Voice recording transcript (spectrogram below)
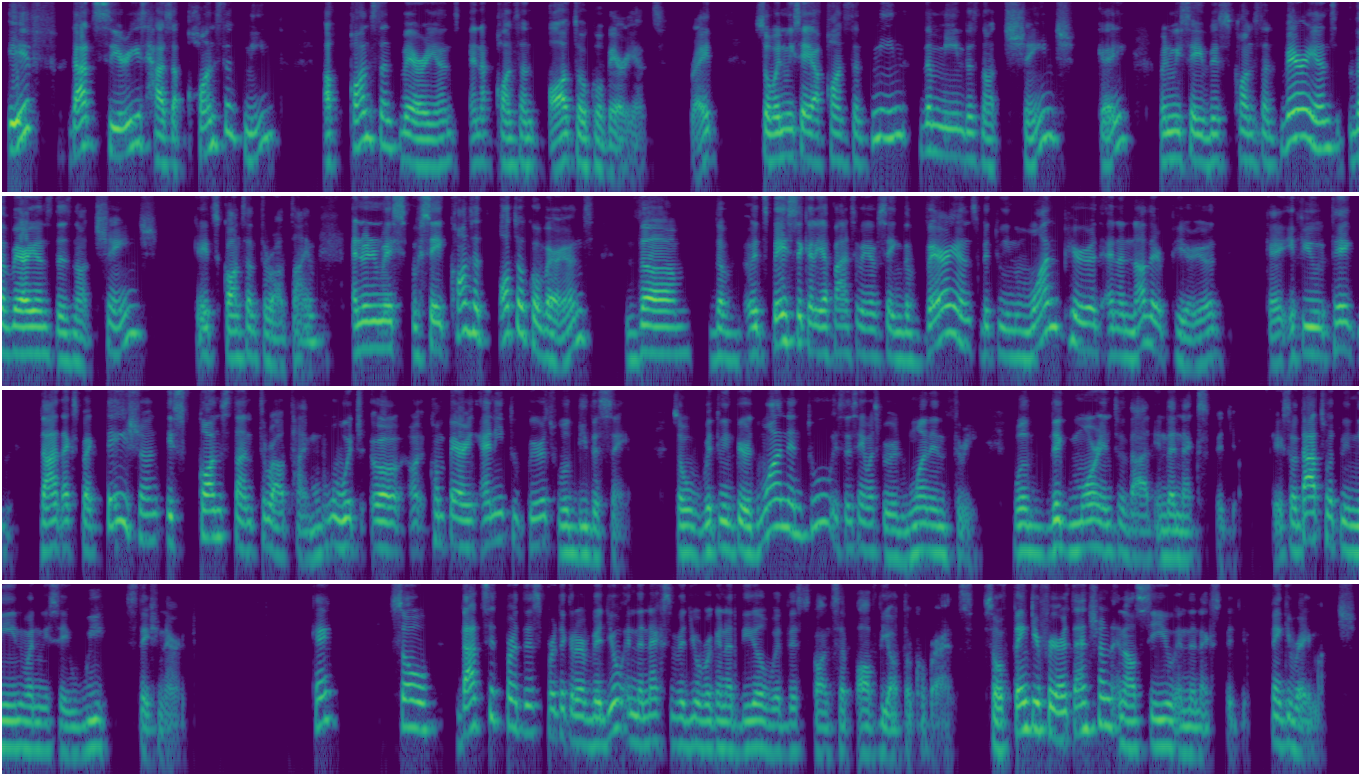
if that series has a constant mean, a constant variance, and a constant autocovariance, right? So when we say a constant mean, the mean does not change, okay? When we say this constant variance, the variance does not change? It's constant throughout time. And when we say constant autocovariance, the the it's basically a fancy way of saying the variance between one period and another period Okay, if you take that expectation is constant throughout time, which uh, uh, comparing any two periods will be the same. So between period one and two is the same as period one and three. We'll dig more into that in the next video. Okay, so that's what we mean when we say weak stationarity. Okay, so that's it for this particular video. In the next video, we're going to deal with this concept of the autocovariance. So thank you for your attention, and I'll see you in the next video. Thank you very much.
